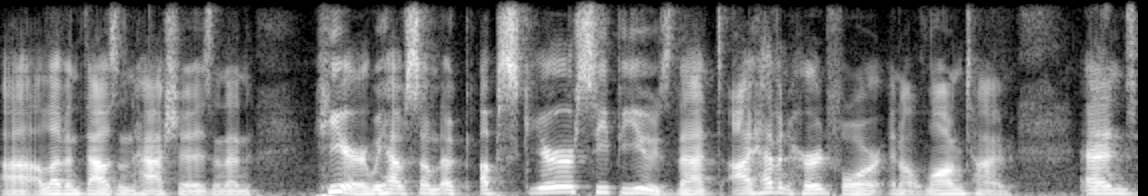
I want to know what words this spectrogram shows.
uh, 11,000 hashes, and then here we have some obscure CPUs that I haven't heard for in a long time, and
